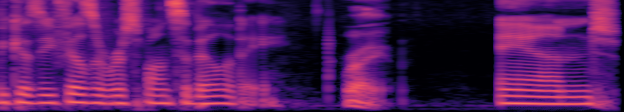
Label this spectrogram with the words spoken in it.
because he feels a responsibility. Right. And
